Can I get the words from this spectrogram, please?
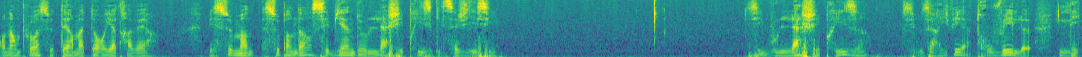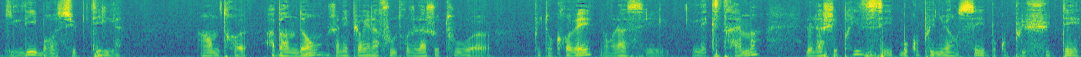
on emploie ce terme à tort et à travers, mais cependant c'est bien de lâcher prise qu'il s'agit ici. Si vous lâchez prise, si vous arrivez à trouver l'équilibre subtil entre abandon, j'en ai plus rien à foutre, je lâche tout euh, plutôt crevé, donc là c'est l'extrême, le lâcher prise c'est beaucoup plus nuancé, beaucoup plus futé.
